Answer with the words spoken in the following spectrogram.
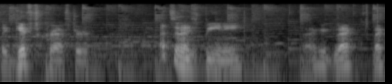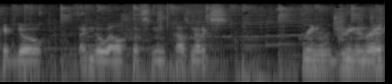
The gift crafter. That's a nice beanie. That could that, that could go that can go well with some cosmetics. Green green and red.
